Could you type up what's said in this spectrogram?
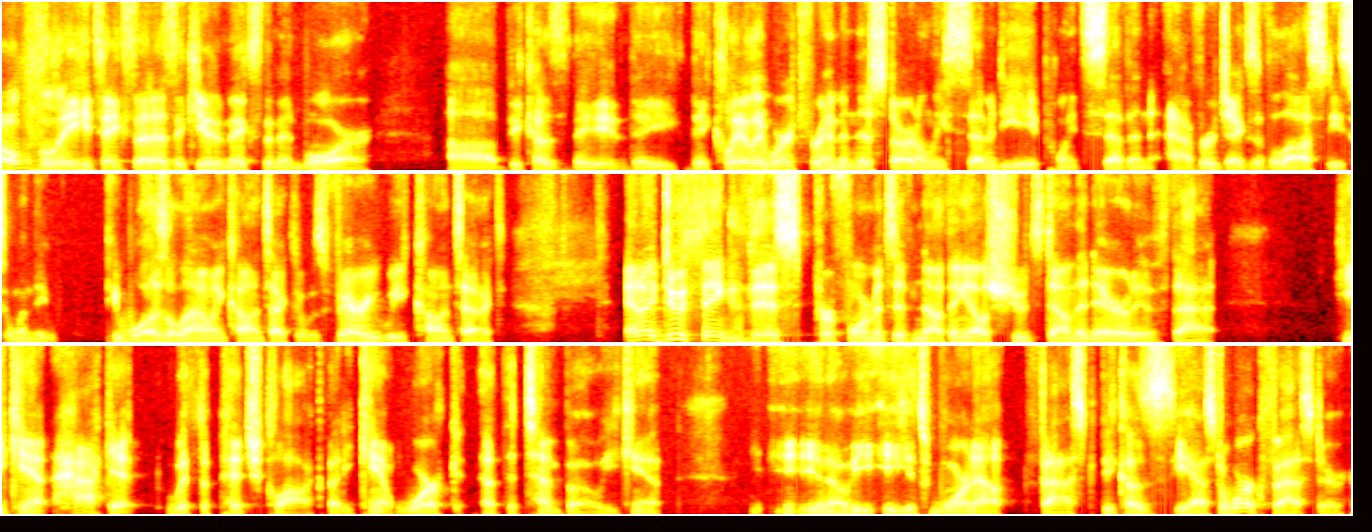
hopefully, he takes that as a cue to mix them in more. Uh, because they they they clearly worked for him in this start. Only seventy eight point seven average exit velocity. So when they he was allowing contact, it was very weak contact. And I do think this performance, if nothing else, shoots down the narrative that he can't hack it with the pitch clock, that he can't work at the tempo. He can't, you know, he, he gets worn out fast because he has to work faster.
